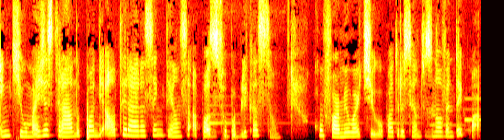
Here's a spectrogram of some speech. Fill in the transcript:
em que o magistrado pode alterar a sentença após a sua publicação, conforme o artigo 494,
